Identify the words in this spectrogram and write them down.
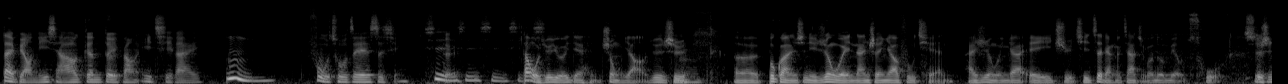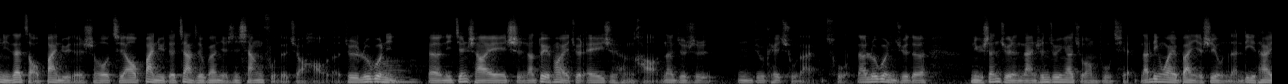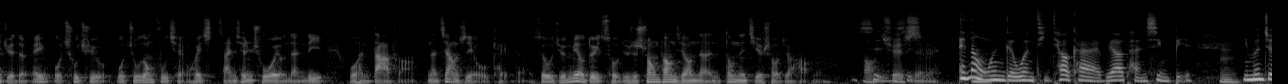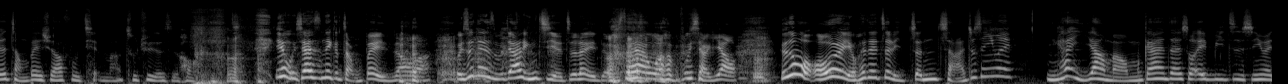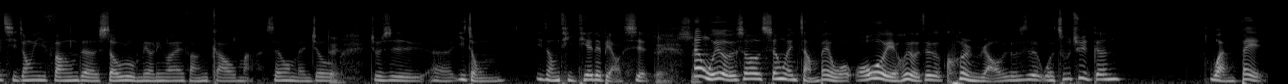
代表你想要跟对方一起来，嗯，付出这些事情。是是是是。是但我觉得有一点很重要，就是，嗯、呃，不管是你认为男生要付钱，还是认为应该 AA 制，其实这两个价值观都没有错。是就是你在找伴侣的时候，只要伴侣的价值观也是相符的就好了。就是如果你，哦、呃，你坚持要 AA 制，那对方也觉得 AA 制很好，那就是你就可以处得还不错。那如果你觉得，女生觉得男生就应该主动付钱，那另外一半也是有能力，他也觉得，哎，我出去我主动付钱会展现出我有能力，我很大方，那这样是也 OK 的。所以我觉得没有对错，就是双方只要能都能接受就好了。是，哦、确实。哎，那我问一个问题，嗯、跳开来不要谈性别，嗯，你们觉得长辈需要付钱吗？出去的时候，因为我现在是那个长辈，你知道吗？我是那个什么家庭姐之类的，虽然我很不想要，可是我偶尔也会在这里挣扎，就是因为。你看一样嘛，我们刚才在说 AB 制是因为其中一方的收入没有另外一方高嘛，所以我们就就是呃一种一种体贴的表现。对，但我有的时候身为长辈，我偶尔也会有这个困扰，就是我出去跟晚辈，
